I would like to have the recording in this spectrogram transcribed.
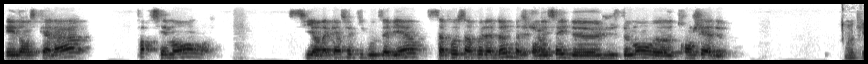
Et dans ce cas-là, forcément, s'il y en a qu'un seul qui goûte la bière, ça fausse un peu la donne parce qu'on essaye de justement euh, trancher à deux. Ok.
